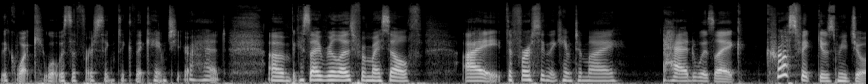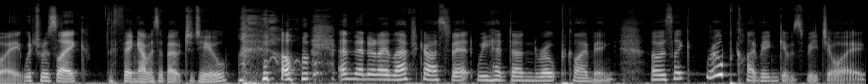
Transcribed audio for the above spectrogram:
Like what what was the first thing to, that came to your head? Um, because i realized for myself i the first thing that came to my head was like CrossFit gives me joy, which was like the thing I was about to do. and then when I left CrossFit, we had done rope climbing. I was like, rope climbing gives me joy.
